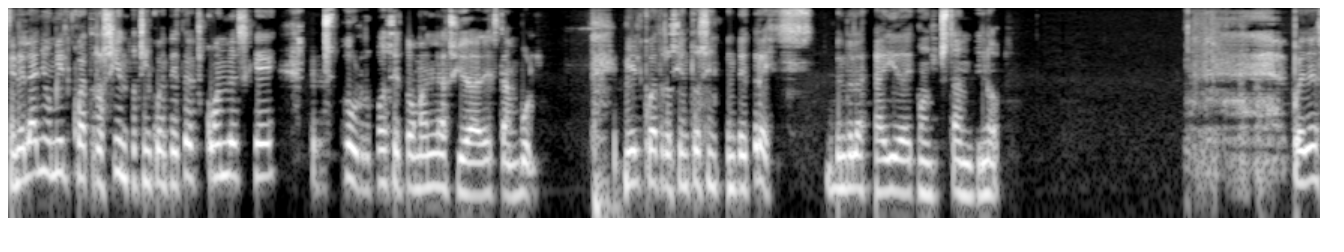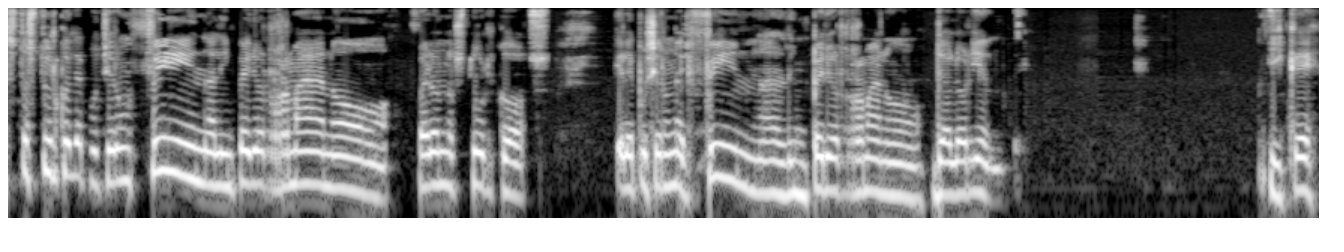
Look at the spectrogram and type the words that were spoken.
En el año 1453, ¿cuándo es que los turcos se toman la ciudad de Estambul? 1453, viendo la caída de Constantinopla. Pues estos turcos le pusieron fin al imperio romano, fueron los turcos que le pusieron el fin al imperio romano del oriente. ¿Y qué?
